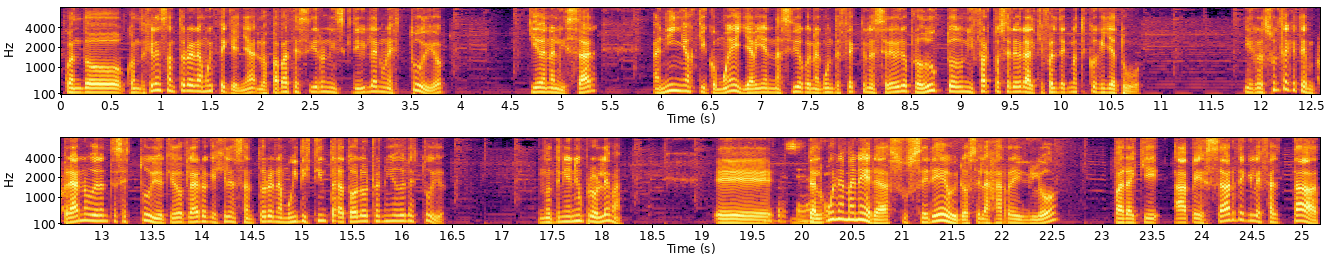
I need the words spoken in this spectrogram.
Cuando, cuando Helen Santoro era muy pequeña, los papás decidieron inscribirla en un estudio que iba a analizar a niños que, como ella, habían nacido con algún defecto en el cerebro producto de un infarto cerebral, que fue el diagnóstico que ella tuvo. Y resulta que temprano durante ese estudio quedó claro que Helen Santoro era muy distinta a todos los otros niños del estudio. No tenía ni un problema. Eh, de alguna manera su cerebro se las arregló para que a pesar de que le faltaba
